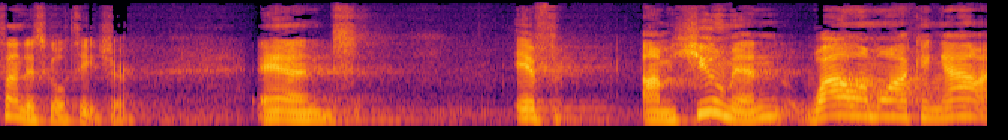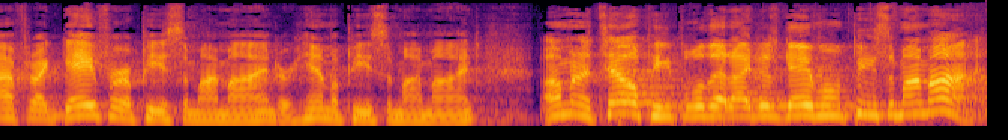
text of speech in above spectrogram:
Sunday school teacher. And if I'm human, while I'm walking out, after I gave her a piece of my mind or him a piece of my mind, I'm going to tell people that I just gave them a piece of my mind.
